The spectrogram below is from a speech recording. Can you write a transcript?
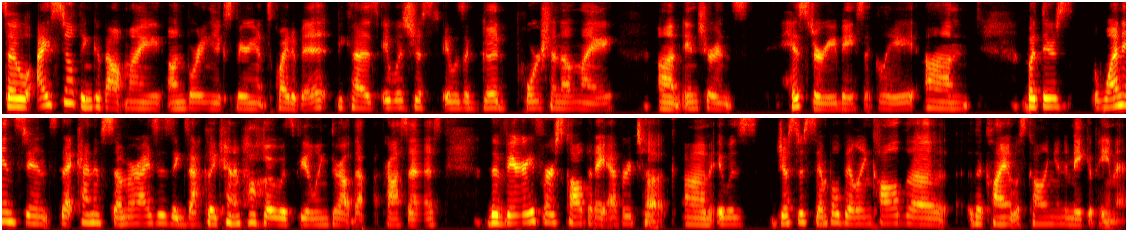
so I still think about my onboarding experience quite a bit because it was just, it was a good portion of my um, insurance history, basically. Um, but there's one instance that kind of summarizes exactly kind of how I was feeling throughout that process. The very first call that I ever took, um, it was just a simple billing call. The the client was calling in to make a payment.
